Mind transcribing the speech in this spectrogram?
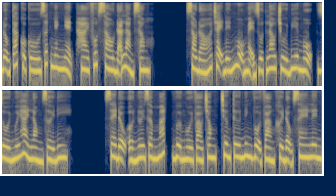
Động tác của cô rất nhanh nhẹn, 2 phút sau đã làm xong. Sau đó chạy đến mộ mẹ ruột lau chùi bia mộ, rồi mới hài lòng rời đi. Xe đậu ở nơi dâm mát, vừa ngồi vào trong, Trương Tư Ninh vội vàng khởi động xe lên,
